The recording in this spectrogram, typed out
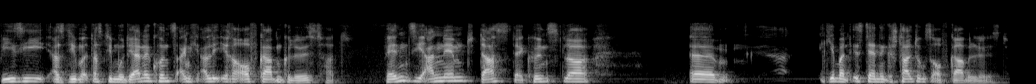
wie sie, also die, dass die moderne Kunst eigentlich alle ihre Aufgaben gelöst hat. Wenn sie annimmt, dass der Künstler ähm, jemand ist, der eine Gestaltungsaufgabe löst.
